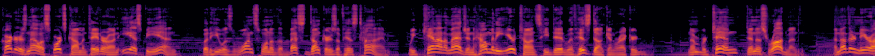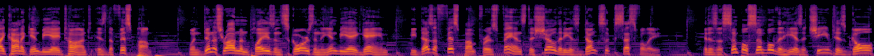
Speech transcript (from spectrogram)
Carter is now a sports commentator on ESPN, but he was once one of the best dunkers of his time. We cannot imagine how many ear taunts he did with his dunking record. Number 10, Dennis Rodman. Another near iconic NBA taunt is the fist pump. When Dennis Rodman plays and scores in the NBA game, he does a fist pump for his fans to show that he has dunked successfully. It is a simple symbol that he has achieved his goal,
